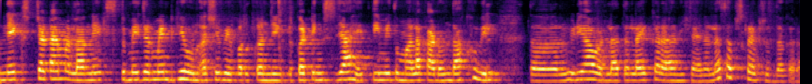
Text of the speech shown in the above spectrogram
नेक्स्टच्या टायमाला नेक्स्ट मेजरमेंट घेऊन असे पेपर कटिंग कटिंग्स जे आहेत ती मी तुम्हाला काढून दाखवील. तर व्हिडिओ आवडला तर लाईक करा आणि चॅनलला सबस्क्राईबसुद्धा करा.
